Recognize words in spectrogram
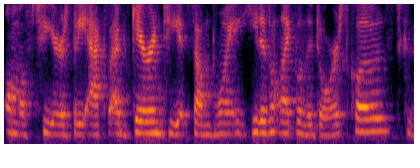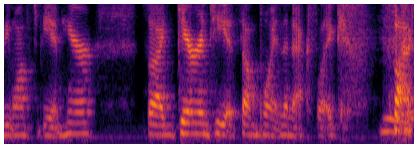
almost two years, but he acts. I guarantee at some point he doesn't like when the door is closed because he wants to be in here. So I guarantee at some point in the next like five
